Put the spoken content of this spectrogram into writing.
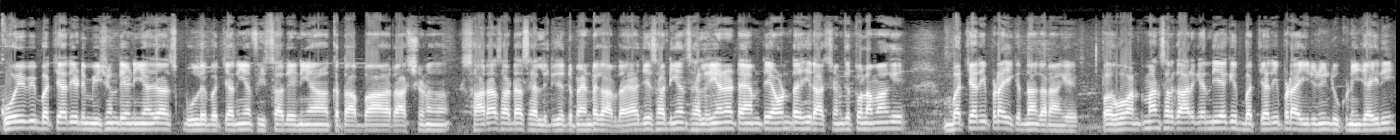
ਕੋਈ ਵੀ ਬੱਚਿਆਂ ਦੀ ਐਡਮਿਸ਼ਨ ਦੇਣੀ ਆ ਜਾਂ ਸਕੂਲ ਦੇ ਬੱਚਿਆਂ ਦੀਆਂ ਫੀਸਾਂ ਦੇਣੀਆਂ, ਕਿਤਾਬਾਂ, ਰਾਸ਼ਨ, ਸਾਰਾ ਸਾਡਾ ਸੈਲਰੀ ਤੇ ਡਿਪੈਂਡ ਕਰਦਾ ਹੈ ਜੇ ਸਾਡੀਆਂ ਸੈਲਰੀਆਂ ਨਾ ਟਾਈਮ ਤੇ ਆਉਣ ਤਾਂ ਅਸੀਂ ਰਾਸ਼ਨ ਕਿੱਥੋਂ ਲਵਾਂਗੇ? ਬੱਚਿਆਂ ਦੀ ਪੜ੍ਹਾਈ ਕਿੱਦਾਂ ਕਰਾਂਗੇ? ਭਗਵੰਤ ਮਾਨ ਸਰਕਾਰ ਕਹਿੰਦੀ ਹੈ ਕਿ ਬੱਚਿਆਂ ਦੀ ਪੜ੍ਹਾਈ ਨਹੀਂ ਰੁਕਣੀ ਚਾਹੀਦੀ,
